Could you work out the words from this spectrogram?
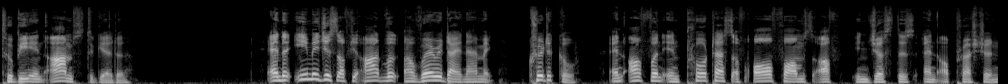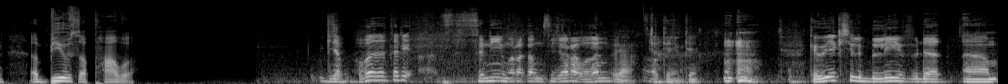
to be in arms together. And the images of your artwork are very dynamic, critical, and often in protest of all forms of injustice and oppression, abuse of power. Seni merakam sejarah kan? Yeah. Okay, okay. okay, we actually believe that um,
